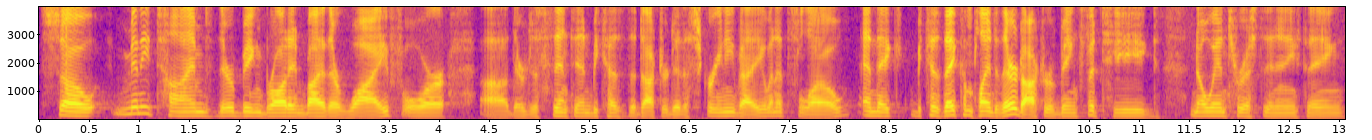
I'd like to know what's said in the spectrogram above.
So many times they're being brought in by their wife or uh, they're just sent in because the doctor did a screening value and it's low, and they because they complained to their doctor of being fatigued, no interest in anything.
